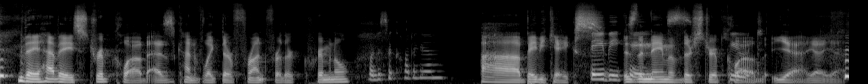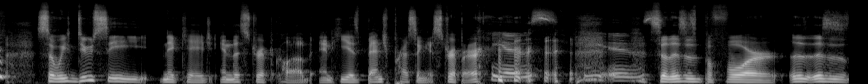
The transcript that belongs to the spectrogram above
they have a strip club as kind of like their front for their criminal What is it called again? Uh, Baby Cakes Baby is the name of their strip Cute. club. Yeah, yeah, yeah. so we do see Nick Cage in the strip club, and he is bench pressing a stripper. He is. he is. so this is before. This is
